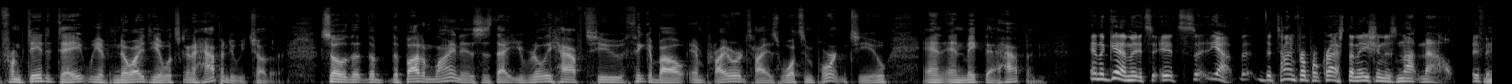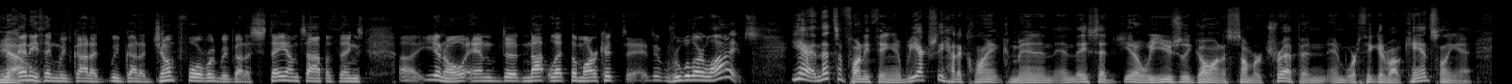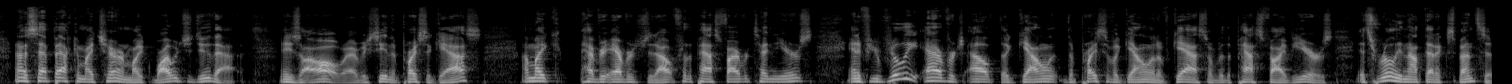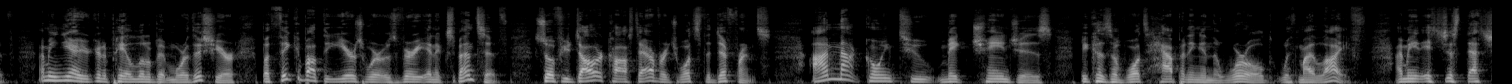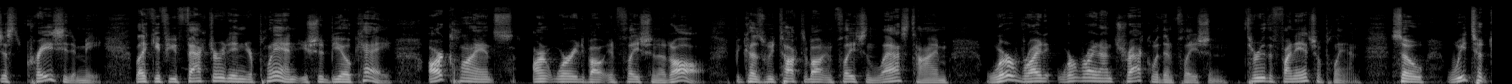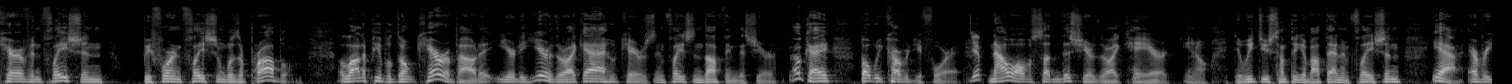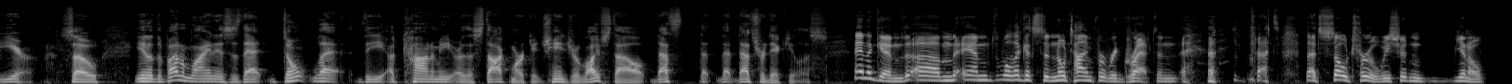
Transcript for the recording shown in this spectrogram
from day to day, we have no idea what's going to happen to each other. So the, the the bottom line is is that you really have to think about and prioritize what's important to you, and and make that happen. And again, it's it's yeah, the- the time for procrastination is not now. If, No. if anything, we've got to we've got to jump forward. We've got to stay on top of things, uh, you know, and uh, not let the market uh, rule our lives. Yeah, and that's a funny thing. And we actually had a client come in and, and they said, you know, we usually go on a summer trip and, and we're thinking about canceling it. And I sat back in my chair and I'm like, why would you do that? And he's like, oh, have you seen the price of gas? I'm like, have you averaged it out for the past five or 10 years? And if you really average out the gallon, the price of a gallon of gas over the past five years, it's really not that expensive. I mean, yeah, you're going to pay a little bit more this year, but think about the years where it was very inexpensive. So if you dollar cost average, what's the difference? I'm not going to make changes because of what's happening in the world with my life. I mean, it's just that's just crazy to me. Like if you factor it in your plan, you should be okay. Our clients aren't worried about inflation at all because we talked about inflation last time. We're right we're right on track with inflation through the financial plan. So we took care of inflation before inflation was a problem. A lot of people don't care about it year to year. They're like, ah, who cares? Inflation's nothing this year. Okay, but we covered you for it. Yep. Now all of a sudden this year they're like, hey, Eric, you know, did we do something about that inflation? Yeah, every year. So, you know, the bottom line is is that don't let the economy or the stock market change your lifestyle. That's that, that that's ridiculous. And again, um, and well, that gets to no time for regret, and that's that's so true. We shouldn't, you know,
